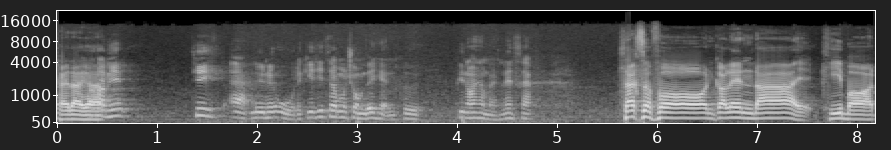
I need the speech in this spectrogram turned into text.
ใช้ได้ครับตอนนี้ที่แอบลือในอู่ตะกี้ที่ท่านผู้ชมได้เห็นคือ พี่น้อยทำอะไรเล่นแซกแซกโซโฟนก็เล่นได้ คีย์บอร์ด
